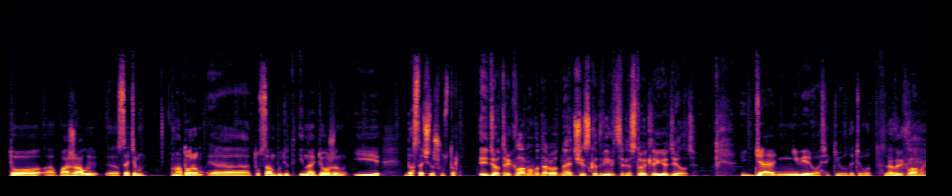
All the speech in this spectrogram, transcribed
то, э, пожалуй, с этим мотором э, Тусан будет и надежен, и достаточно шустр. Идет реклама водородная очистка двигателя. Стоит ли ее делать? Я не верю во всякие вот эти вот... э, В рекламы.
